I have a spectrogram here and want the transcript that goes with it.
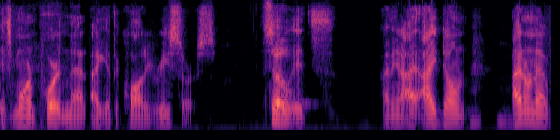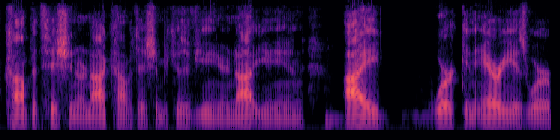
It's more important that i get the quality resource. So, so it's i mean I, I don't i don't have competition or not competition because of union or not union. I work in areas where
